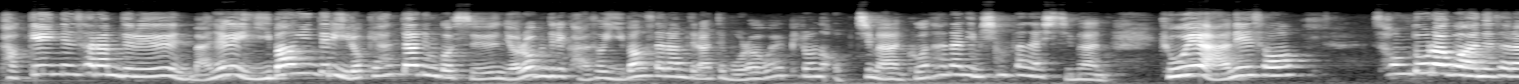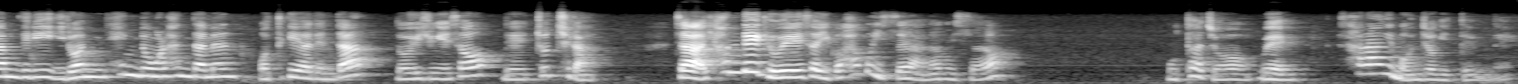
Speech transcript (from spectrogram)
밖에 있는 사람들은 만약에 이방인들이 이렇게 한다는 것은 여러분들이 가서 이방 사람들한테 뭐라고 할 필요는 없지만 그건 하나님 심판하시지만 교회 안에서 성도라고 하는 사람들이 이런 행동을 한다면 어떻게 해야 된다? 너희 중에서 내 쫓으라. 자, 현대 교회에서 이거 하고 있어요? 안 하고 있어요? 못하죠. 왜? 사랑이 먼저기 때문에.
